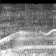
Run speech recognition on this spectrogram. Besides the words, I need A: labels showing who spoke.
A: Yeah.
